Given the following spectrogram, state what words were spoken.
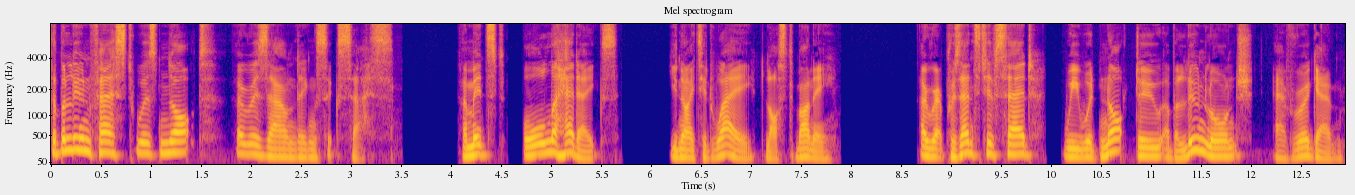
The Balloon Fest was not a resounding success. Amidst all the headaches, United Way lost money. A representative said, We would not do a balloon launch ever again.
